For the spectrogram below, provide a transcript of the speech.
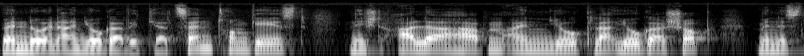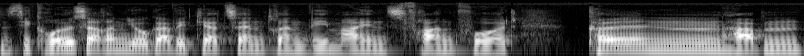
Wenn du in ein Yoga-Vidya-Zentrum gehst, nicht alle haben einen Yoga-Shop, mindestens die größeren Yoga-Vidya-Zentren wie Mainz, Frankfurt, Köln haben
